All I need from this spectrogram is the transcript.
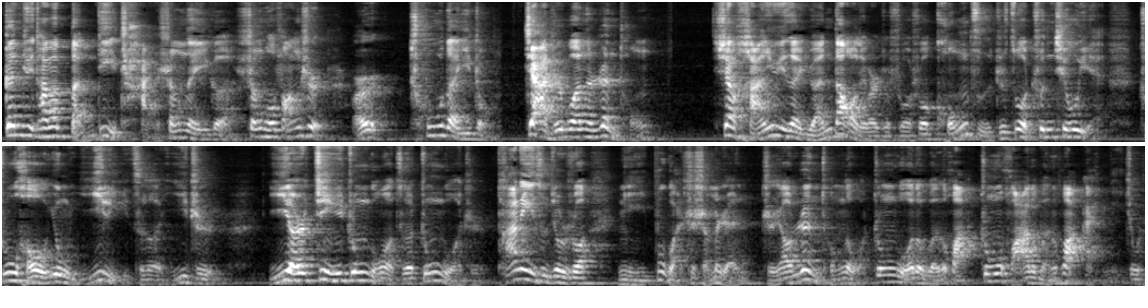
根据他们本地产生的一个生活方式而出的一种价值观的认同。像韩愈在《原道》里边就说：“说孔子之作《春秋》也，诸侯用夷礼则夷之，夷而近于中国，则中国之。”他那意思就是说，你不管是什么人，只要认同了我中国的文化、中华的文化，哎，你就是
